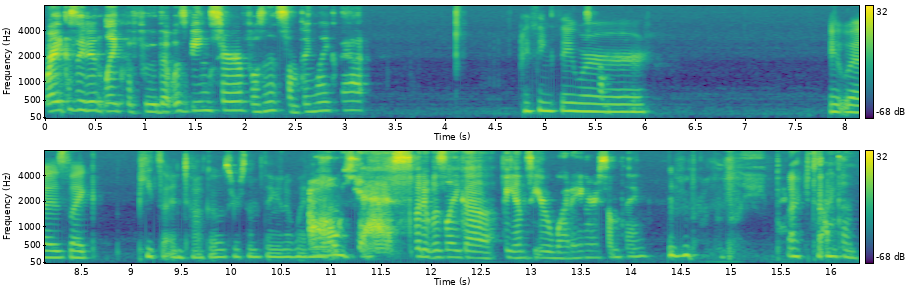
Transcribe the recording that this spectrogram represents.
Right, because they didn't like the food that was being served. Wasn't it something like that? I think they were. It was like pizza and tacos or something at a wedding. Oh yes, but it was like a fancier wedding or something. probably black tie. Something.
